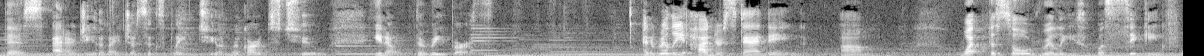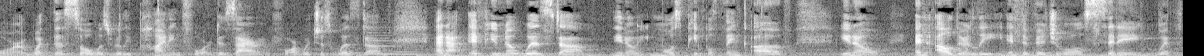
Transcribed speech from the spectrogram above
this energy that I just explained to you in regards to, you know, the rebirth and really understanding um, what the soul really was seeking for, what the soul was really pining for, desiring for, which is wisdom. And if you know wisdom, you know, most people think of, you know, an elderly individual sitting with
